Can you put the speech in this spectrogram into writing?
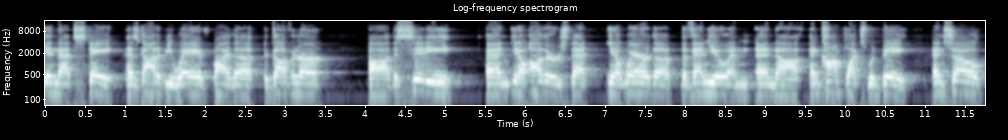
in that state has got to be waved by the the governor, uh, the city, and you know others that you know where the the venue and and uh, and complex would be. And so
